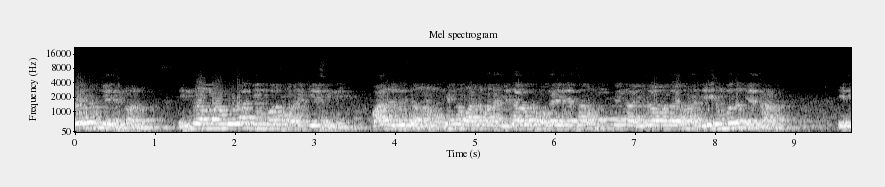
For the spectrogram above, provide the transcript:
కోసం చేసిన వాళ్ళు ఇంద్రమ్మ కూడా దీనికోసం మనకి చేసింది. వాళ్ళు చూస్తాం మన ముఖ్యంగా వాళ్ళు మన జిల్లా కోసం ఒకరే చేస్తారు. ముఖ్యంగా ఇంద్రమ్మ గారు మన దేశం కోసం చేస్తున్నారు. ఇది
